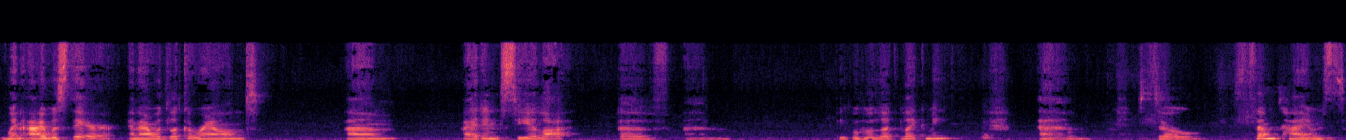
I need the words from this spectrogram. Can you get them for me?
when I was there and I would look around, um, I didn't see a lot of um, people who looked like me. Um, so sometimes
